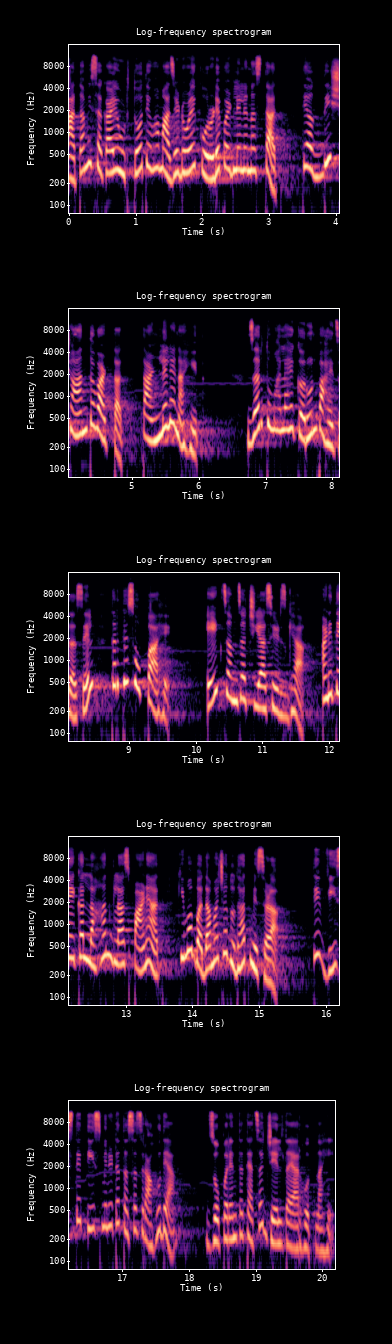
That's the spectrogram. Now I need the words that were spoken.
आता मी सकाळी उठतो तेव्हा माझे डोळे कोरडे पडलेले नसतात. ते अगदी शांत वाटतात ताणलेले नाहीत. जर तुम्हाला हे करून पाहायचं असेल तर ते सोपं आहे. एक चमचा चिया सीड्स घ्या आणि ते एका लहान ग्लास पाण्यात किंवा बदामाच्या दुधात मिसळा. ते वीस ते तीस मिनिटं तसंच राहू द्या जोपर्यंत त्याचं जेल तयार होत नाही.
